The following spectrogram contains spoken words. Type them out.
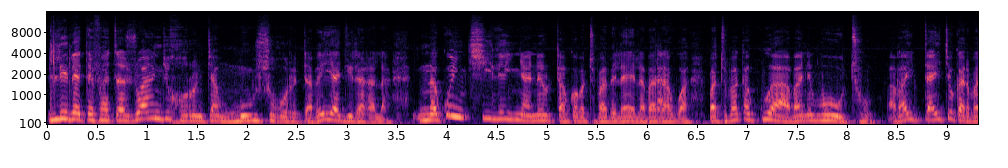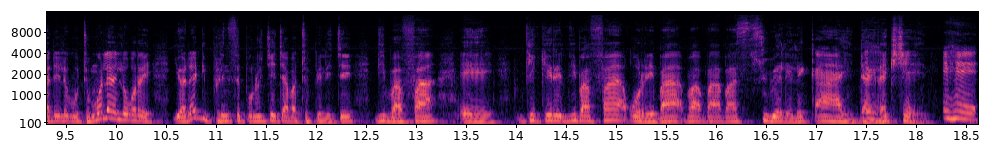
le netefatša jwang dikgorong tša mmušo gore taba e ya diragala nako e ntšhi le nyane re tla kwa batho ba belaela ba rakwa batho ba ka kua ba ne botho a ba itaetse o ka re ba ne le botho mola e le gore yona di-principolo tše tša batho pele tše di ba fa um ke kere di ba fa gore ba ba- ba ba subelele kae direction ehe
